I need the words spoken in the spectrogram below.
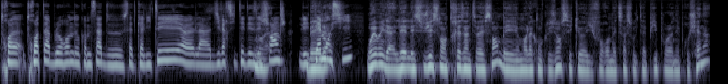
trois, trois tables rondes comme ça de cette qualité, la diversité des échanges, les thèmes aussi. Oui, oui, les, sujets sont très intéressants. Mais moi, la conclusion, c'est qu'il faut remettre ça sur le tapis pour l'année prochaine.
